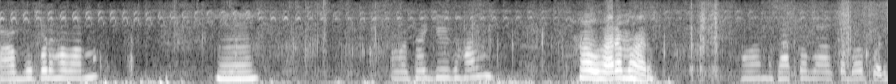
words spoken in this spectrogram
આવવું પડે સવારમાં હમ. હવે થઈ ગયું તો હા હારામ હારું. સવારમાં આવતા બહુ પડે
